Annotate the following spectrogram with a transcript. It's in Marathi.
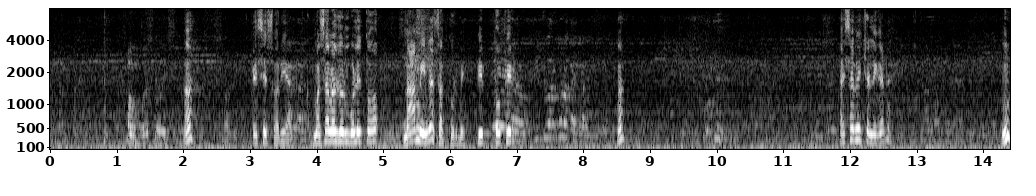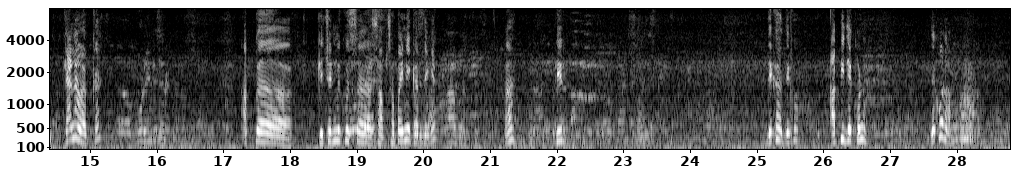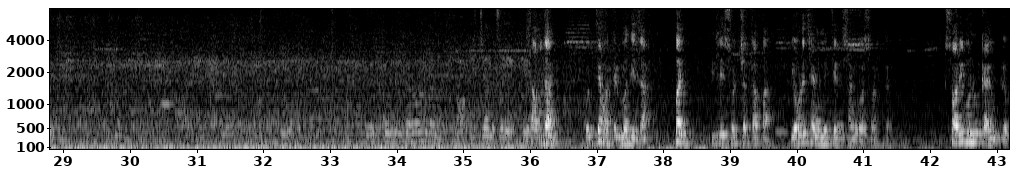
हाँ? कैसे? सॉरी यार। मसाला जोन बोले तो नाम है ना सतपुर में। फिर तो फिर ऐसा नहीं चलेगा ना? हम्म क्या नाम है आपका? आप किचन में कुछ साफ सफाई नहीं कर देंगे हाँ फिर? देखो देखो। आप ही देखो ना। देखो ना आप। सावधान कोणत्या हॉटेलमध्ये जा पण तिथली स्वच्छता पा एवढंच या निमित्ताने सांगू असं वाटतं. सॉरी म्हणून काय उपयोग?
